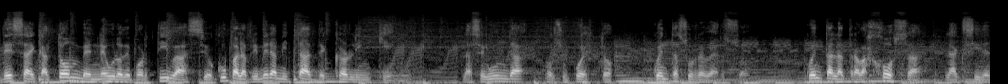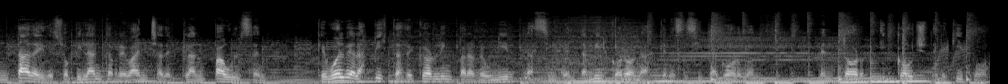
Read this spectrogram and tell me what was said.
De esa hecatombe neurodeportiva se ocupa la primera mitad de Curling King. La segunda, por supuesto, cuenta su reverso. Cuenta la trabajosa, la accidentada y desopilante revancha del clan Paulsen, que vuelve a las pistas de curling para reunir las 50.000 coronas que necesita Gordon mentor y coach del equipo,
